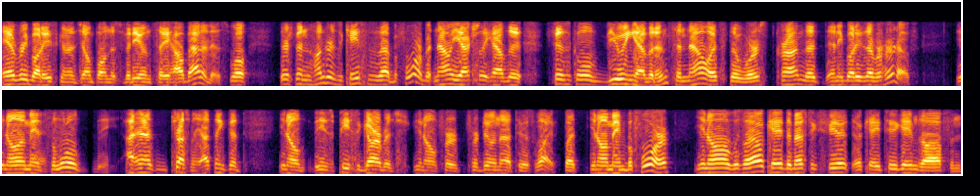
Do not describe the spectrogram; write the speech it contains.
everybody's going to jump on this video and say how bad it is. Well, there's been hundreds of cases of that before, but now you actually have the physical viewing evidence, and now it's the worst crime that anybody's ever heard of. You know, I mean, it's a little. I, I trust me. I think that you know he's a piece of garbage. You know, for for doing that to his wife. But you know, I mean, before you know it was like okay, domestic dispute, okay, two games off, and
